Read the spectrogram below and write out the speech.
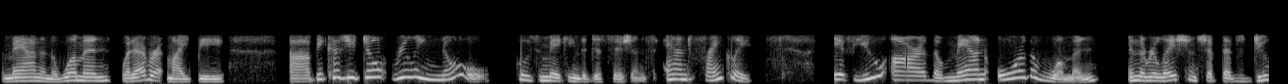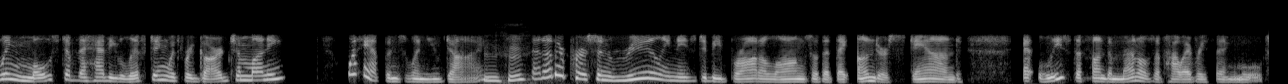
the man and the woman, whatever it might be, uh, because you don't really know who's making the decisions. And frankly, if you are the man or the woman in the relationship that's doing most of the heavy lifting with regard to money, what happens when you die? Mm-hmm. That other person really needs to be brought along so that they understand at least the fundamentals of how everything moves.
